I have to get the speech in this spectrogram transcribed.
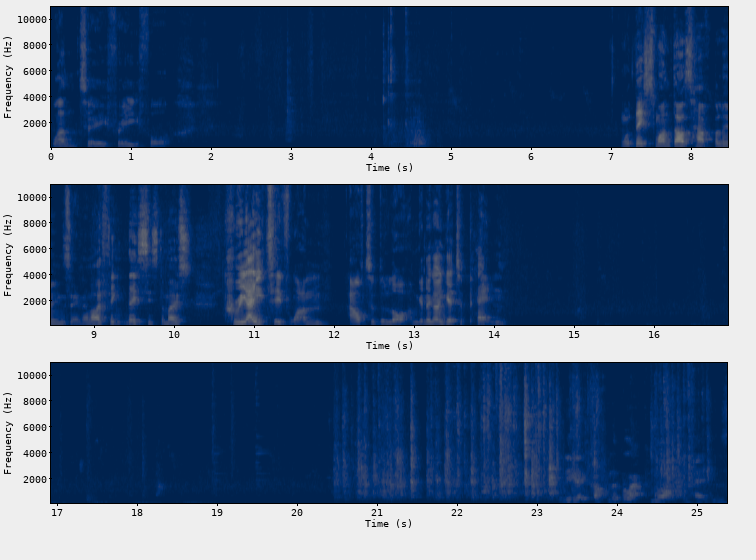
one, two, three, four. Well, this one does have balloons in, and I think this is the most creative one out of the lot. I'm going to go and get a pen. You get a couple of black marker pens?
